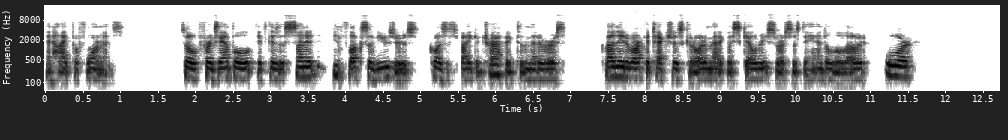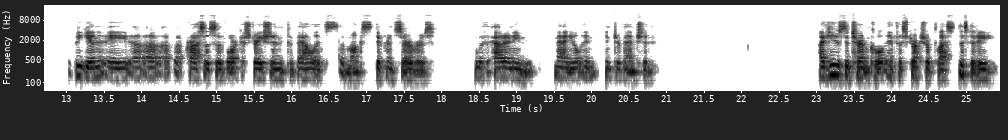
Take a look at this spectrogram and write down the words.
and high performance. So for example, if there's a sudden influx of users cause a spike in traffic to the metaverse, Cloud native architectures could automatically scale resources to handle the load or begin a, a, a, process of orchestration to balance amongst different servers without any manual in intervention. I've used a term called infrastructure plasticity,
